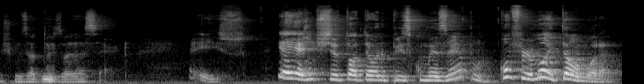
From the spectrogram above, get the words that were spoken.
Acho que dos atores hum. vai dar certo. É isso. E aí, a gente citou até One Piece como exemplo. Confirmou então, Moura?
